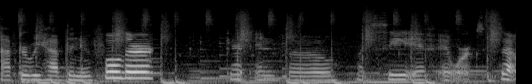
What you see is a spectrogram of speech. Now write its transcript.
after we have the new folder. Get info. Let's see if it works. So,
